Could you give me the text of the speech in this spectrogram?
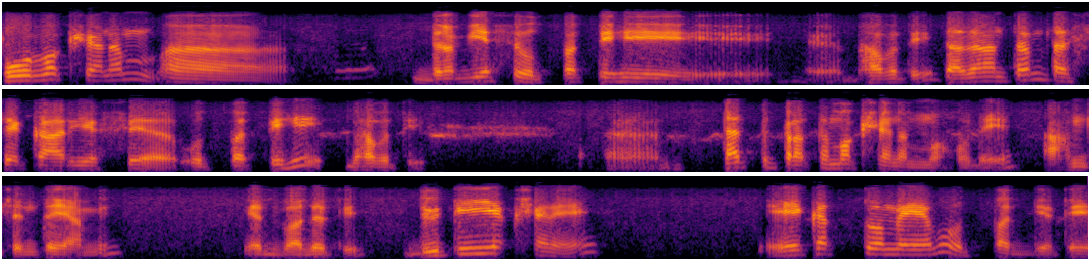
पूर्वक्षणं द्रव्यस्य उत्पत्तिः भवति तदनन्तरं तस्य कार्यस्य उत्पत्तिः भवति। तत् प्रथमक्षणं महोदय अहं चिन्तयामि यद्वदति द्वितीयक्षणे एकत्वमेव उत्पद्यते।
